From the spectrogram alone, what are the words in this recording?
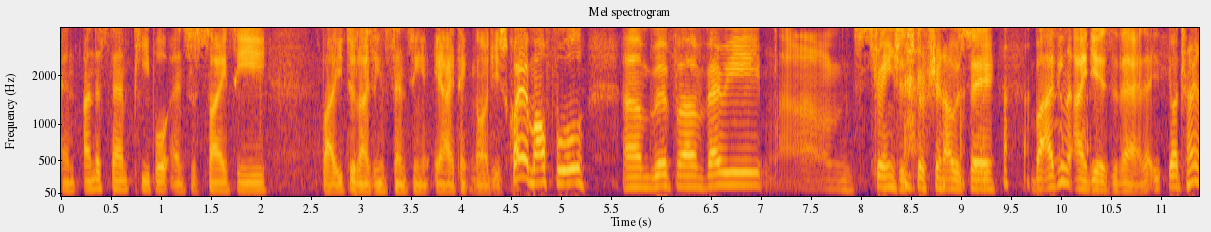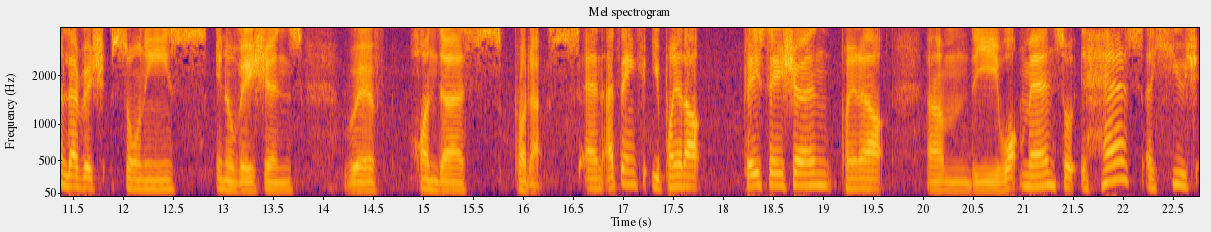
and understand people and society by utilizing sensing AI technologies. Quite a mouthful um, with a very um, strange description, I would say. but I think the idea is there. You're trying to leverage Sony's innovations with Honda's products. And I think you pointed out PlayStation, pointed out um, the Walkman. So it has a huge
